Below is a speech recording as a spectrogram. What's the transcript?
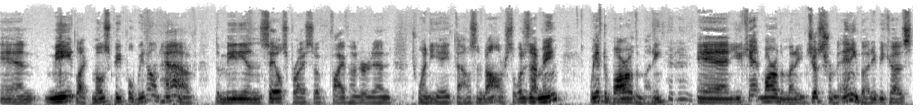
And me, like most people, we don't have the median sales price of five hundred and twenty-eight thousand dollars. So what does that mean? We have to borrow the money, and you can't borrow the money just from anybody because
